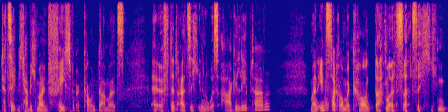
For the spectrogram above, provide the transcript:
Tatsächlich habe ich meinen Facebook-Account damals eröffnet, als ich in den USA gelebt habe. Mein Instagram-Account damals, als ich in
